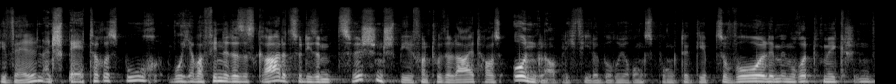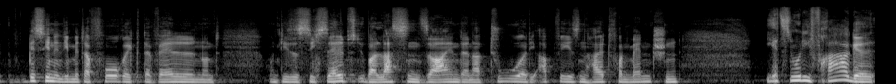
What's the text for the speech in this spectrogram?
die Wellen, ein späteres Buch, wo ich aber finde, dass es gerade zu diesem Zwischenspiel von To the Lighthouse unglaublich viele Berührungspunkte gibt, sowohl im, im Rhythmik bis hin in die Metaphorik der Wellen und, und dieses sich selbst überlassen sein der Natur, die Abwesenheit von Menschen. Jetzt nur die Frage,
